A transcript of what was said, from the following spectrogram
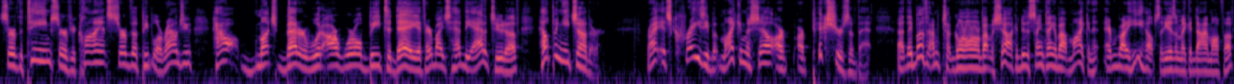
serve the team, serve your clients, serve the people around you. How much better would our world be today if everybody just had the attitude of helping each other? Right? It's crazy, but Mike and Michelle are, are pictures of that. Uh, they both, I'm t- going on on about Michelle. I could do the same thing about Mike and everybody he helps that he doesn't make a dime off of,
